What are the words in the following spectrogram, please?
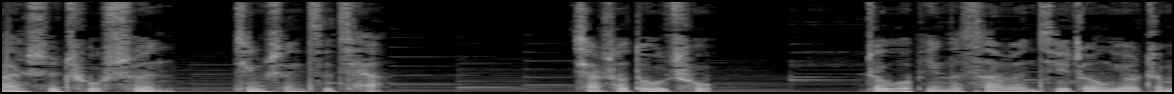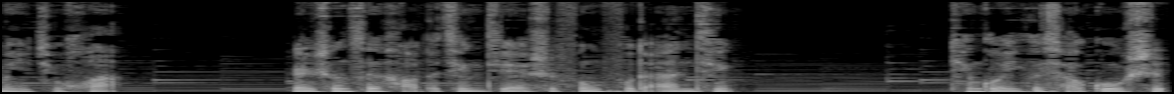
安时处顺，精神自洽，享受独处。周国平的散文集中有这么一句话：人生最好的境界是丰富的安静。听过一个小故事，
